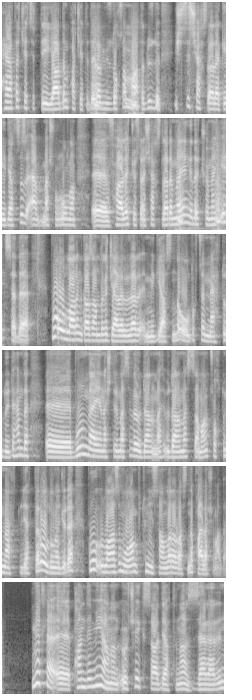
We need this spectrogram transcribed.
həyata keçirdiyi yardım paketi də elə 190 manata düzdür, işsiz şəxslərə, qeydiyyatçısız məşğulluqla fəaliyyət göstərən şəxslərə müəyyən qədər kömək etsə də, Bu onların qazandığı gəlirlər miqyasında olduqca məhdud idi. Həm də e, bunun müəyyənləşdirilməsi və ödənilməsi, ödənilməsi zamanı çoxlu məhdudiyyətlər olduğuna görə bu lazım olan bütün insanlar arasında paylaşmadır. Ümumiyyətlə e, pandemiyanın ölkə iqtisadiyyatına zərərin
